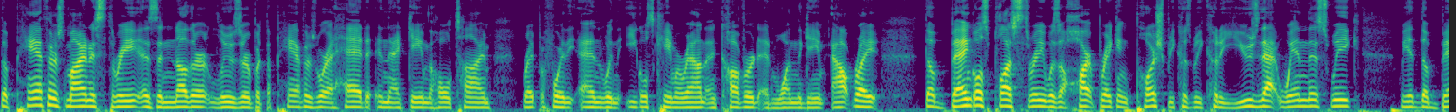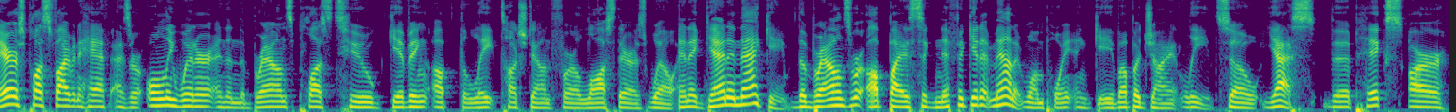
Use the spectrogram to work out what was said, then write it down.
The Panthers minus three is another loser, but the Panthers were ahead in that game the whole time, right before the end when the Eagles came around and covered and won the game outright. The Bengals plus three was a heartbreaking push because we could have used that win this week. We had the Bears plus five and a half as our only winner, and then the Browns plus two, giving up the late touchdown for a loss there as well. And again, in that game, the Browns were up by a significant amount at one point and gave up a giant lead. So, yes, the picks are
